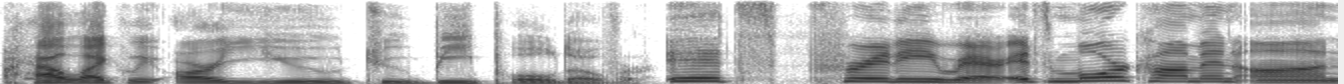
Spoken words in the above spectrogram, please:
How likely are you to be pulled over? It's pretty rare. It's more common on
